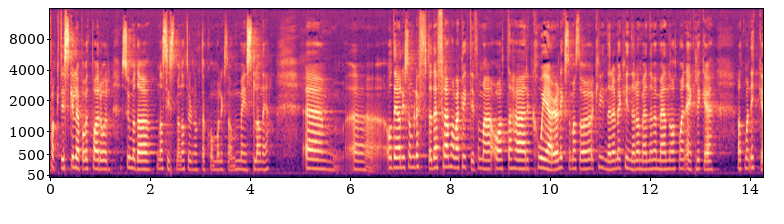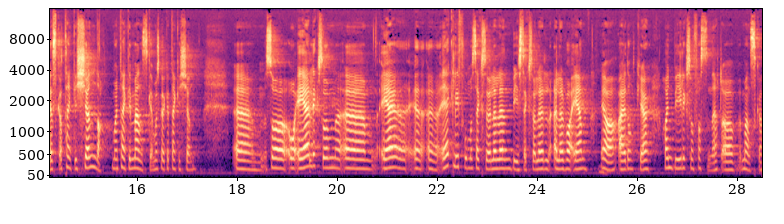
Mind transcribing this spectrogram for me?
faktisk i løpet av et par år. Som da nazismen naturlig nok da kom og liksom meisla ned. Um, uh, og det å liksom løfte det frem har vært viktig for meg. Og at det her queer, liksom, altså kvinner er med kvinner og menn er med menn. Og at man egentlig ikke, at man ikke skal tenke kjønn. da Man tenker menneske, man skal ikke tenke kjønn. Um, så, og er liksom um, er, er, er Cliff homoseksuell eller en biseksuell eller, eller hva en? Ja, I don't care. Han blir liksom fascinert av mennesker.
